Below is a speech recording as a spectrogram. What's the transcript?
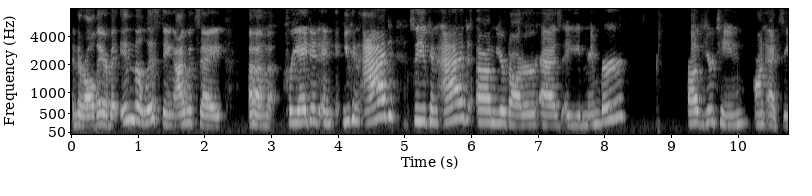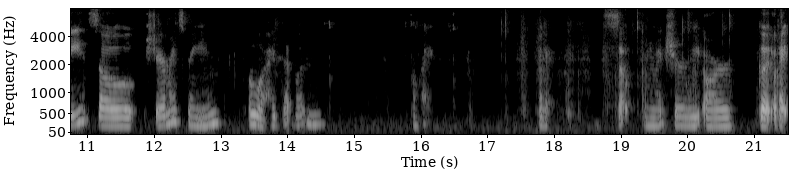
and they're all there. But in the listing, I would say um, created and you can add so you can add um, your daughter as a member of your team on Etsy. So share my screen. Oh, I hate that button. Okay. Okay. So I'm gonna make sure we are good. Okay.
